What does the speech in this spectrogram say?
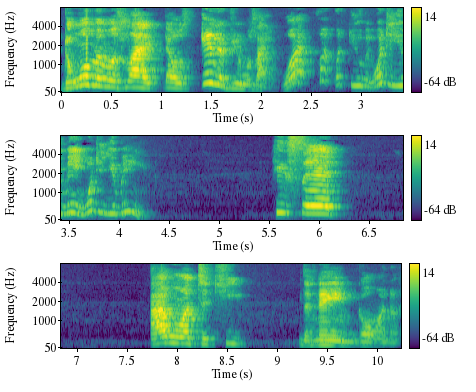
The woman was like, that was interviewing, was like, what? What, what do you mean? What do you mean? What do you mean? He said, I want to keep the name going of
